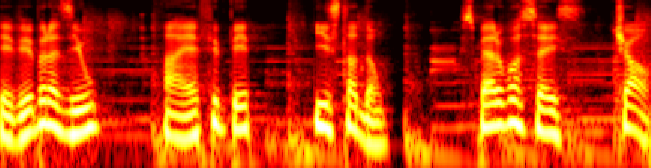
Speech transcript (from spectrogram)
TV Brasil, AFP e Estadão. Espero vocês. Tchau!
